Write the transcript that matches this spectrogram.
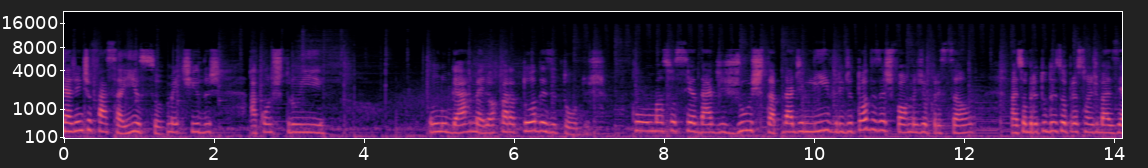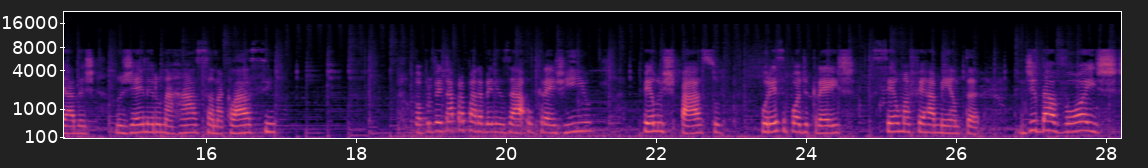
que a gente faça isso metidos a construir um lugar melhor para todas e todos com uma sociedade justa, de livre de todas as formas de opressão, mas sobretudo as opressões baseadas no gênero, na raça, na classe. Vou aproveitar para parabenizar o CRES Rio pelo espaço, por esse podcast ser uma ferramenta de dar voz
